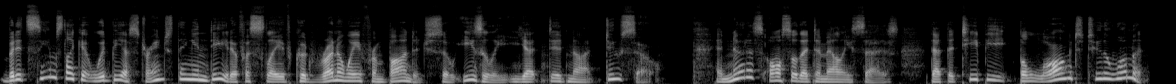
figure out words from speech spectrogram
but it seems like it would be a strange thing indeed if a slave could run away from bondage so easily, yet did not do so. And notice also that DeMallie says that the teepee belonged to the woman.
